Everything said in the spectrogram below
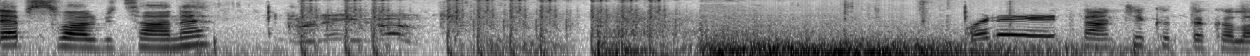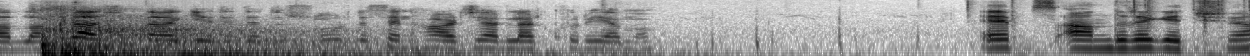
Eps var bir tane. Sen ticket'ta kal ablam. Birazcık daha geride dur. Orada seni harcarlar kuruyamam. Eps under'a geçiyor.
